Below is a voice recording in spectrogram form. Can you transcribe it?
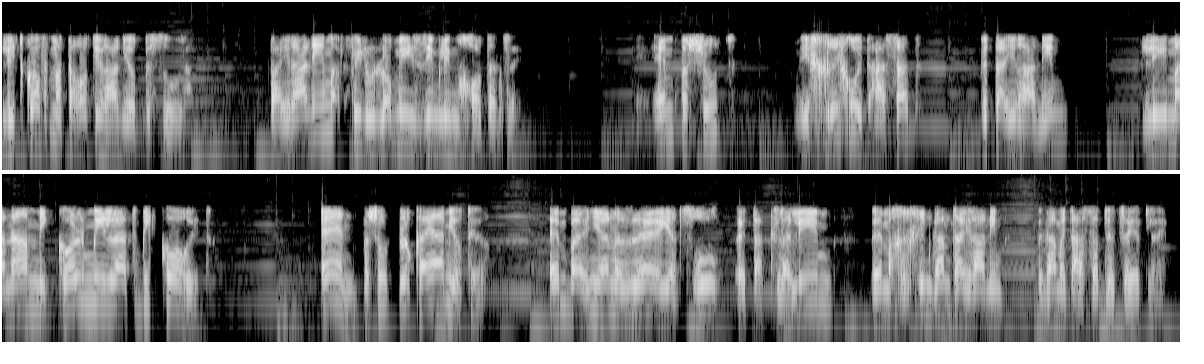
לתקוף מטרות איראניות בסוריה. והאיראנים אפילו לא מעיזים למחות על זה. הם פשוט הכריחו את אסד ואת האיראנים להימנע מכל מילת ביקורת. אין, פשוט לא קיים יותר. הם בעניין הזה יצרו את הכללים והם מכריחים גם את האיראנים וגם את אסד לציית להם.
